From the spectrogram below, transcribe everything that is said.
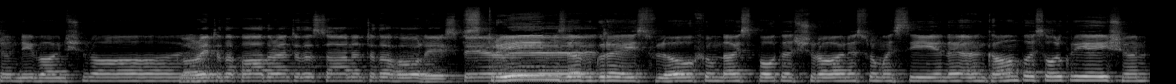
and divine shrine. Glory to the Father, and to the Son, and to the Holy Spirit. Streams of grace flow from thy spotless shrine as from a sea, and they encompass all creation,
